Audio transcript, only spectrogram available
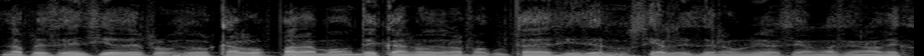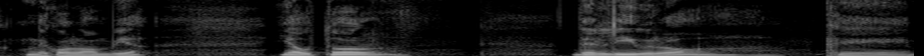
la presencia del profesor Carlos Páramo, decano de la Facultad de Ciencias Sociales de la Universidad Nacional de, Colombia y autor del libro que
